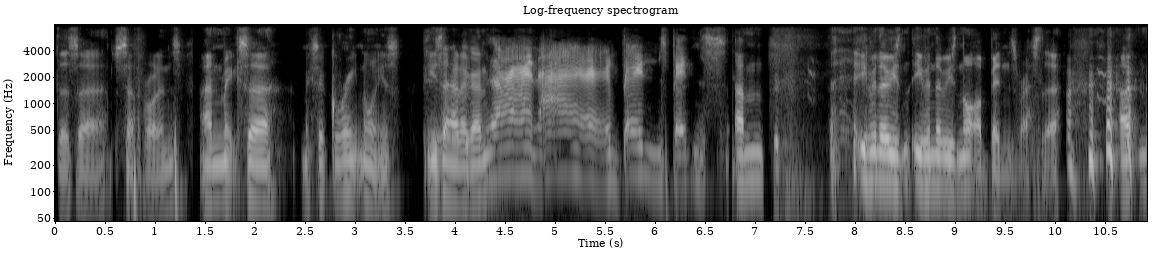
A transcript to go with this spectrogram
does uh, Seth Rollins, and makes a makes a great noise. He's out there going, ah, nah, bins, bins. Um, even though he's even though he's not a bins wrestler. Um,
